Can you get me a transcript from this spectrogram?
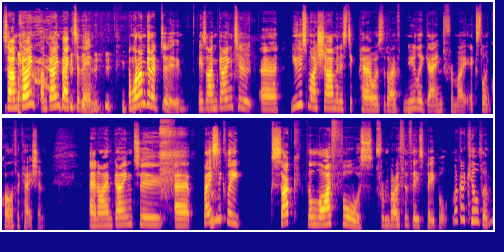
so I'm going. I'm going back to then. And what I'm going to do is I'm going to uh, use my shamanistic powers that I've newly gained from my excellent qualification. And I'm going to uh, basically suck the life force from both of these people. I'm not going to kill them,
